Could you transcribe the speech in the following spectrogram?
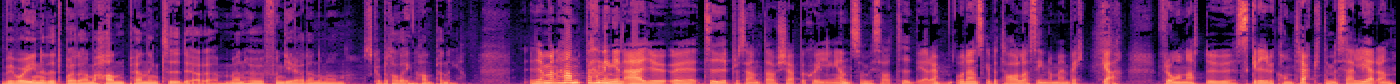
Vi var inne lite på det där med handpenning tidigare, men hur fungerar det när man ska betala in handpenningen? Ja, men handpenningen är ju eh, 10% av köpeskillingen som vi sa tidigare och den ska betalas inom en vecka från att du skriver kontrakt med säljaren.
